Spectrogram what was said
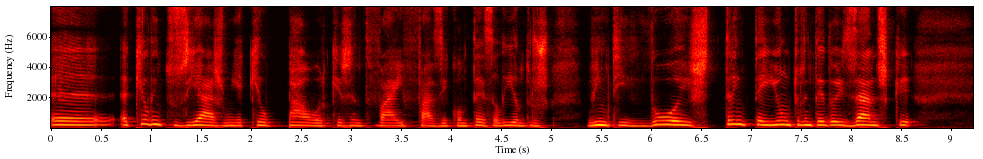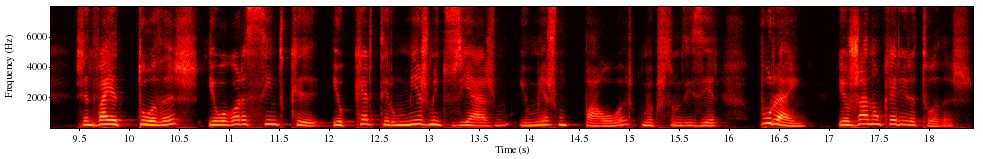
uh, aquele entusiasmo e aquele power que a gente vai e faz e acontece ali entre os 22, 31, 32 anos que a gente vai a todas. Eu agora sinto que eu quero ter o mesmo entusiasmo e o mesmo power, como eu costumo dizer, porém, eu já não quero ir a todas.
